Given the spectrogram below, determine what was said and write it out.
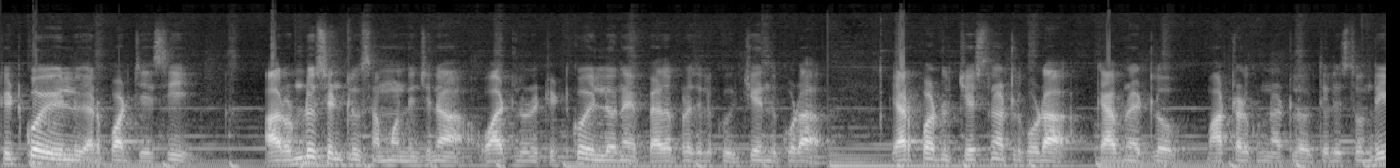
టిట్కో ఇల్లు ఏర్పాటు చేసి ఆ రెండు సెంట్లకు సంబంధించిన వాటిలోనే టిట్కో ఇల్లునే పేద ప్రజలకు ఇచ్చేందుకు కూడా ఏర్పాట్లు చేస్తున్నట్లు కూడా కేబినెట్లో మాట్లాడుకున్నట్లు తెలుస్తుంది.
